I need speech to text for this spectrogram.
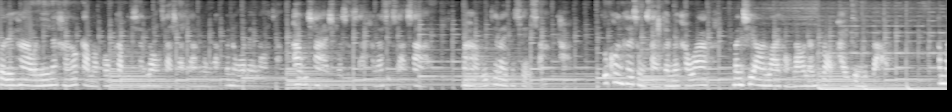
สวัสดีค่ะ วันนี้นะคะก็กลับมาพบกับดิฉันรองศาสตราจารย์นงรักมโนวลัยเราจากภาควิชาอาชีวศึกษาคณะศึกษาศาสตร์มหาวิทยาลัยเกษตรศาสตร์ค่ะ ทุกคนเคยสงสัยกันไหมคะว่าบัญชีออนไลน์ของเรานั้นปลอดภัยจริงหรือเปล่าทำไม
